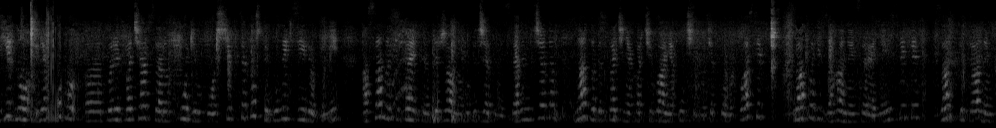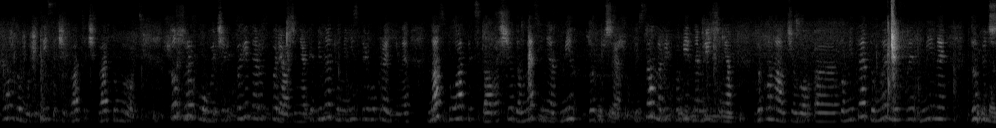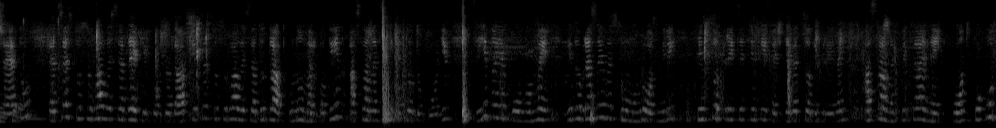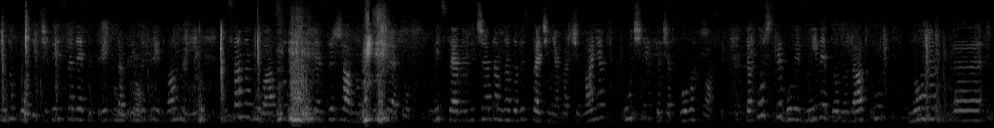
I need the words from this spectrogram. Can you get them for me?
згідно якого е, передбачався розподіл коштів. Це кошти були цільові, а саме субвенція з державного бюджету місцевим бюджетом на забезпечення харчування учнів початкових класів закладів загальної середньої освіти за спеціальним фондом у 2024 році. Тож, враховуючи відповідне розпорядження Кабінету міністрів України, в нас була підстава щодо внесення змін до бюджету. І саме відповідним рішенням виконавчого е, комітету ми внесли зміни до бюджету. Е, Це стосувалося декількох додатків. Це стосувалося додатку номер 1, а саме зміни до доходів, згідно якого ми відобразили суму в розмірі 737 тисяч 900 гривень, а саме спеціальний фонд по коду доходів 410 333 20. Це саме була сума з державного бюджету місцевим бюджетам на забезпечення харчування учнів початкових класів. Також це були зміни до додатку номер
